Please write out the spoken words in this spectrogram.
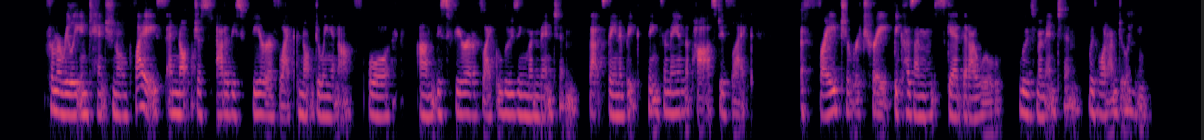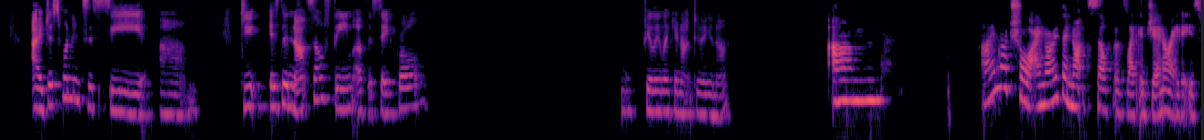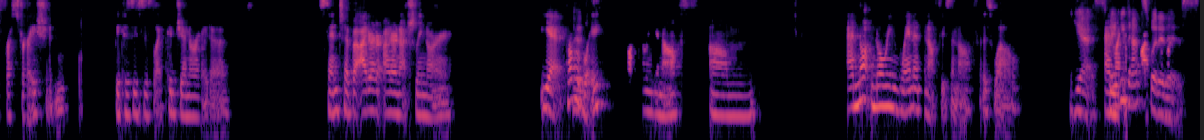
from a really intentional place and not just out of this fear of like not doing enough or um, this fear of like losing momentum. That's been a big thing for me in the past is like afraid to retreat because I'm scared that I will lose momentum with what I'm doing. Mm. I just wanted to see um do you, is the not self theme of the sacral feeling like you're not doing enough? Um, I'm not sure. I know the not self of like a generator is frustration because this is like a generator center, but I don't I don't actually know. Yeah, probably not doing enough. Um and not knowing when enough is enough as well. Yes, and maybe like, that's what it is.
